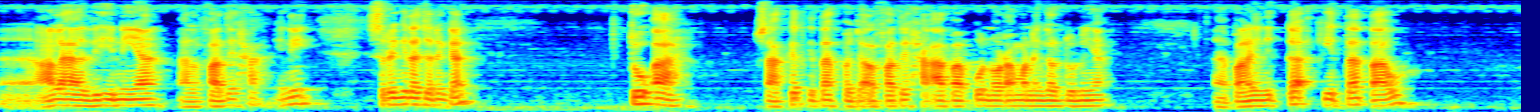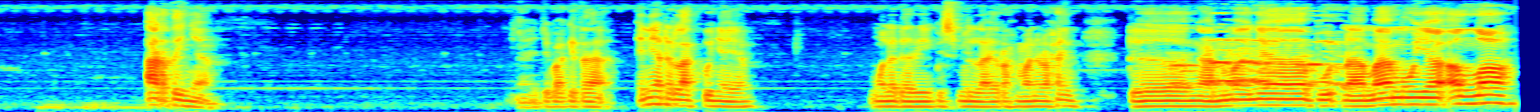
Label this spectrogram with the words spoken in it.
Uh, ala hadhihi al-Fatihah. Ini sering kita jadikan doa. Sakit kita baca Al-Fatihah apa pun orang meninggal dunia Nah, paling tidak kita tahu artinya. Nah, coba kita ini ada lagunya ya. Mulai dari Bismillahirrahmanirrahim dengan menyebut namamu ya Allah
